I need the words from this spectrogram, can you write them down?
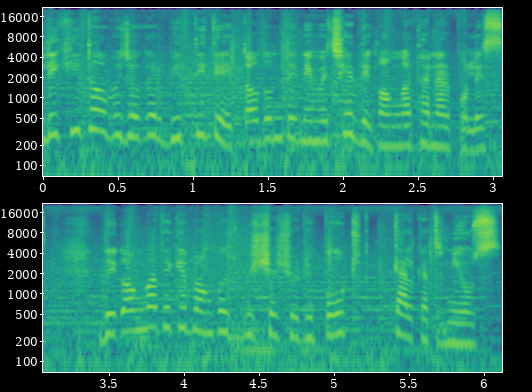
লিখিত অভিযোগের ভিত্তিতে তদন্তে নেমেছে দেগঙ্গা থানার পুলিশ। দেগঙ্গা থেকে পঙ্কজ বিশ্বাসের রিপোর্ট, ক্যালকাটা নিউজ।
